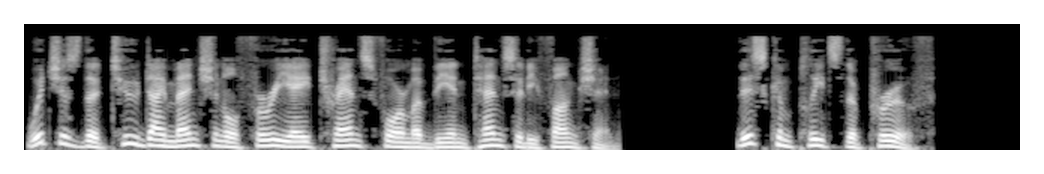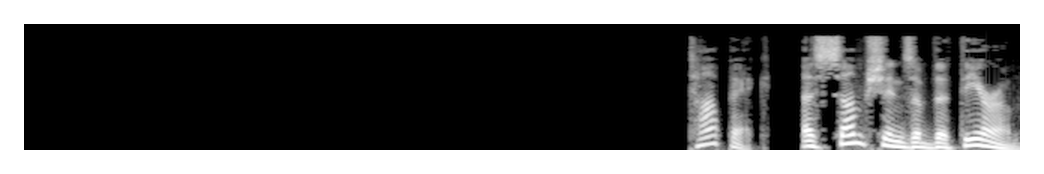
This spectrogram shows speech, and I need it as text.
which is the two-dimensional Fourier transform of the intensity function. This completes the proof. Topic: Assumptions of the theorem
